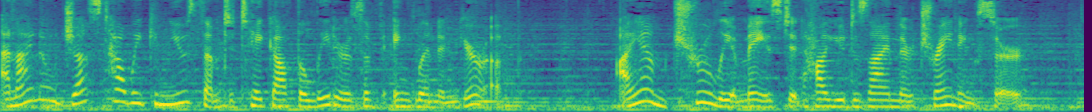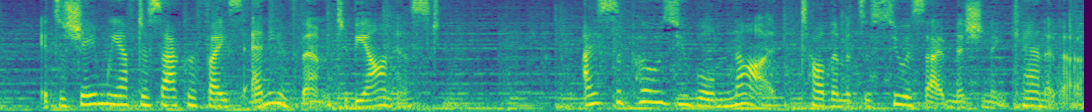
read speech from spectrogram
and I know just how we can use them to take out the leaders of England and Europe. I am truly amazed at how you design their training, sir. It's a shame we have to sacrifice any of them, to be honest. I suppose you will not tell them it's a suicide mission in Canada.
